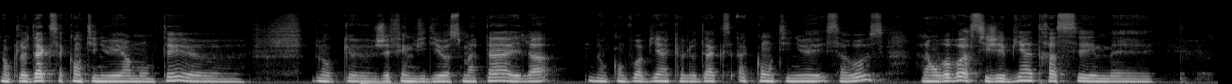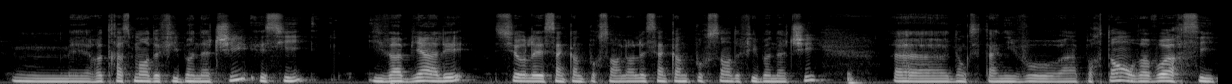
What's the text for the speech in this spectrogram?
Donc le DAX a continué à monter euh, donc euh, j'ai fait une vidéo ce matin et là donc on voit bien que le DAX a continué sa hausse. Alors on va voir si j'ai bien tracé mes, mes retracements de Fibonacci et si il va bien aller sur les 50%. Alors les 50% de Fibonacci euh, donc c'est un niveau important. On va voir si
